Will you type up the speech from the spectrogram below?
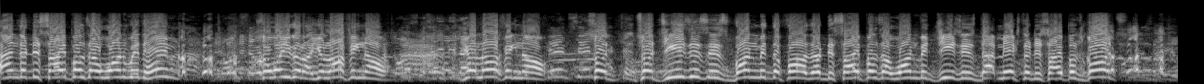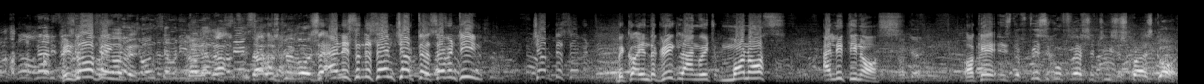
And the disciples are one with him. So what are you gonna? You're laughing now. You're laughing now. So so Jesus is one with the Father. Disciples are one with Jesus. That makes the disciples gods. He's laughing. that was good. So, and it's in the same chapter, 17. Chapter 17. Because in the Greek language, monos, alithinos. Okay. Okay. Is the physical flesh of Jesus Christ God?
